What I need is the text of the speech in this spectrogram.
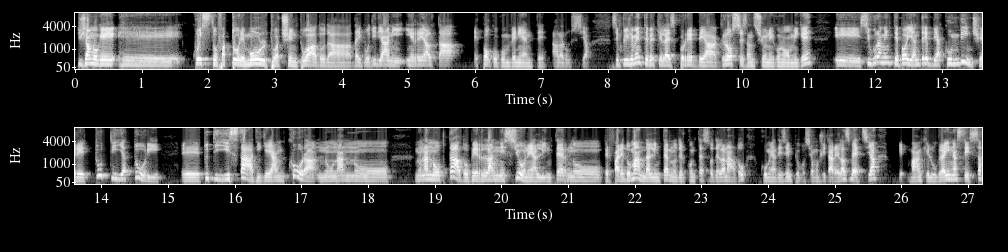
Diciamo che eh, questo fattore molto accentuato da, dai quotidiani in realtà è poco conveniente alla Russia, semplicemente perché la esporrebbe a grosse sanzioni economiche e sicuramente poi andrebbe a convincere tutti gli attori, eh, tutti gli stati che ancora non hanno non hanno optato per l'annessione all'interno, per fare domanda all'interno del contesto della Nato, come ad esempio possiamo citare la Svezia, ma anche l'Ucraina stessa,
